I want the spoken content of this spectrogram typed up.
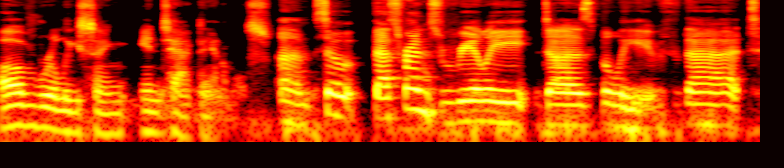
of releasing intact animals? Um, so, Best Friends really does believe that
